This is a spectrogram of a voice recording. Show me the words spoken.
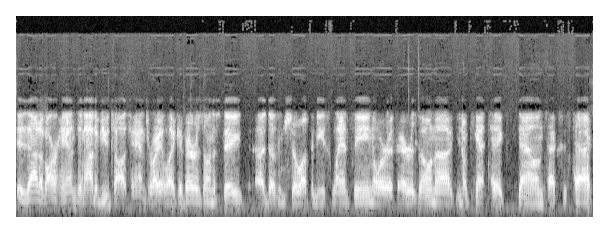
is out of our hands and out of Utah's hands, right? Like if Arizona State uh, doesn't show up in East Lansing, or if Arizona, you know, can't take down Texas Tech,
